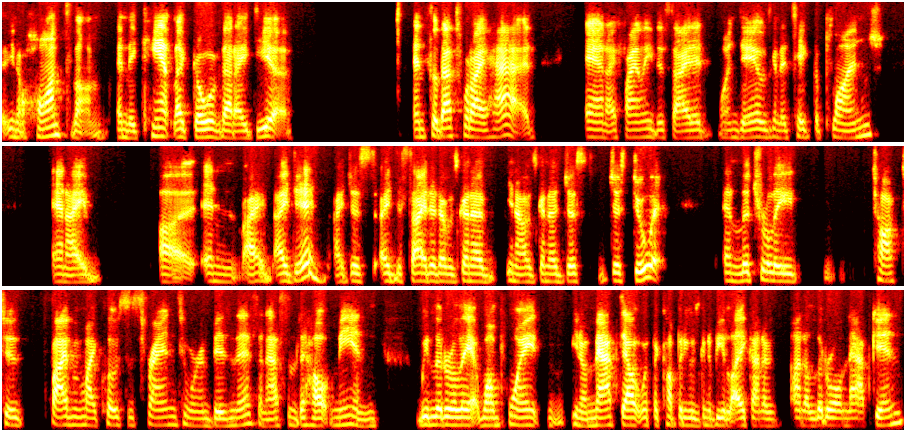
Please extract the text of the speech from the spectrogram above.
you know haunts them and they can't let go of that idea. And so that's what i had and i finally decided one day i was going to take the plunge and i uh and i i did. I just i decided i was going to you know i was going to just just do it and literally talk to five of my closest friends who were in business and asked them to help me and we literally at one point you know mapped out what the company was going to be like on a on a literal napkin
